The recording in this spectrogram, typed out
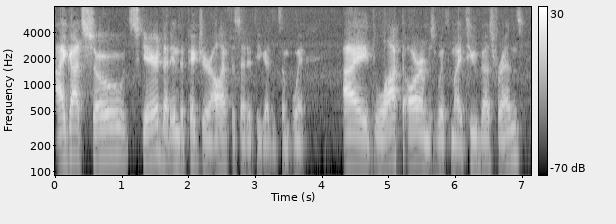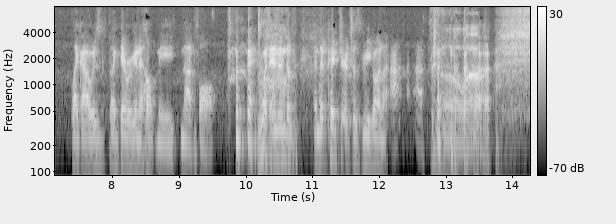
I got so scared that in the picture, I'll have to send it to you guys at some point. I locked arms with my two best friends, like I was like they were going to help me not fall. but and in the in the picture, it's just me going. Ah, ah. Oh wow.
